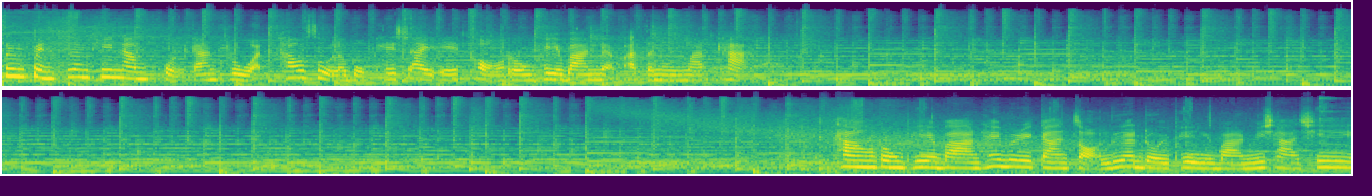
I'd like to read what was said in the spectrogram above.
ซึ่งเป็นเครื่องที่นำผลการตรวจเข้าสู่ระบบ HIS ของโรงพยาบาลแบบอัตโนมัติค่ะ ทางโรงพยาบาลให้บริการเจาะเลือดโดยพยาบาลวิชาชีพ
